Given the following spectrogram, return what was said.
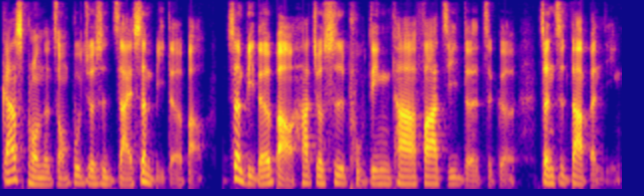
，Gazprom 的总部就是在圣彼得堡，圣彼得堡它就是普丁他发迹的这个政治大本营，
